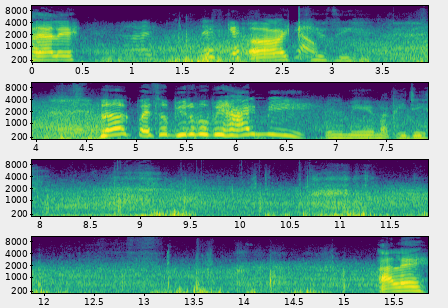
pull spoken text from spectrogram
Hi Ale. Hi. Let's get Oh, cutie. Look, but it's so beautiful behind me. This is me in my PJs. Ale,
